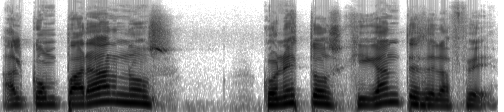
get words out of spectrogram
al compararnos con estos gigantes de la fe,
